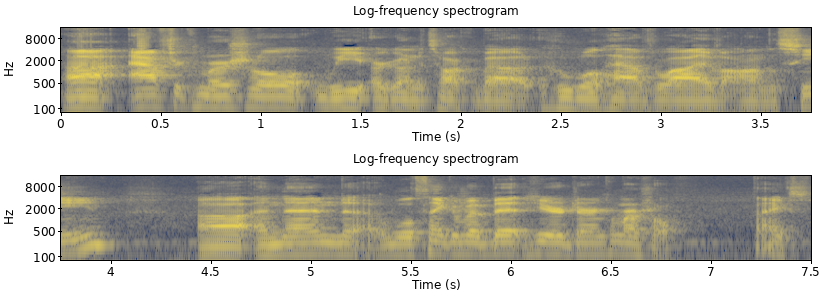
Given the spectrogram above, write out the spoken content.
Uh, after commercial, we are going to talk about who we'll have live on the scene, uh, and then we'll think of a bit here during commercial. Thanks.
